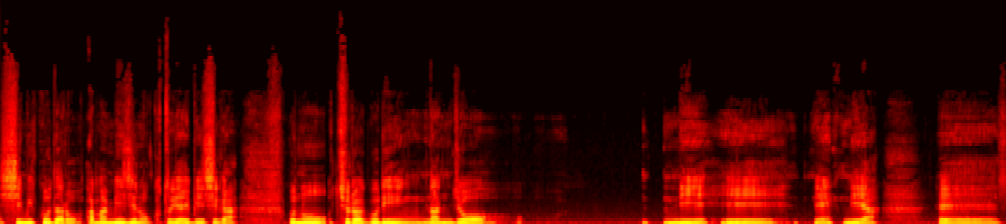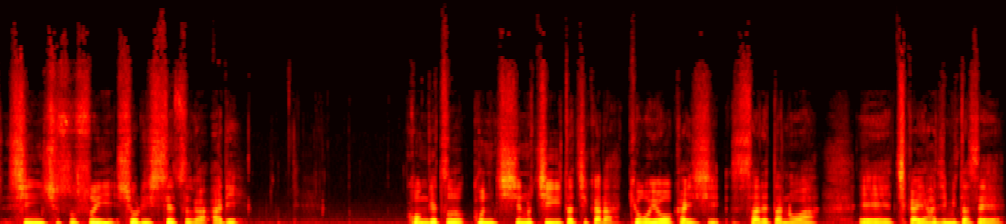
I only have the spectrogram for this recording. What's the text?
しみくだる奄美地のことやいびしがこのチュラグリーン南城に,、ね、にや、えー、進出水処理施設があり今月くんち市の1日から供用開始されたのは、えー、誓い始めたせ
